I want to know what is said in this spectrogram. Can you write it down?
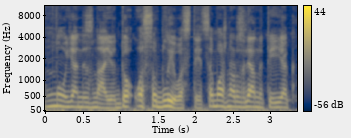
ну я не знаю, до особливостей. Це можна розглянути як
